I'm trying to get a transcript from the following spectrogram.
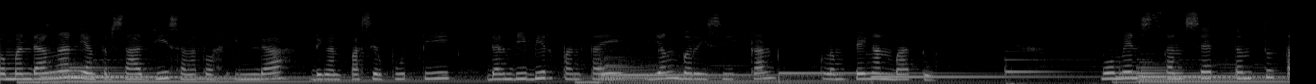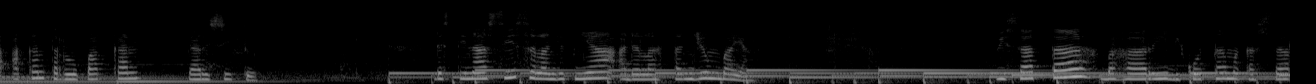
pemandangan yang tersaji sangatlah indah dengan pasir putih dan bibir pantai yang berisikan lempengan batu. Momen sunset tentu tak akan terlupakan dari situ. Destinasi selanjutnya adalah Tanjung Bayang. Wisata bahari di kota Makassar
